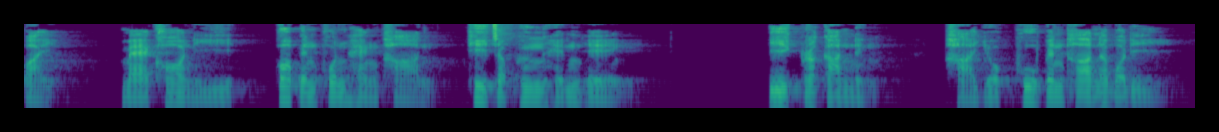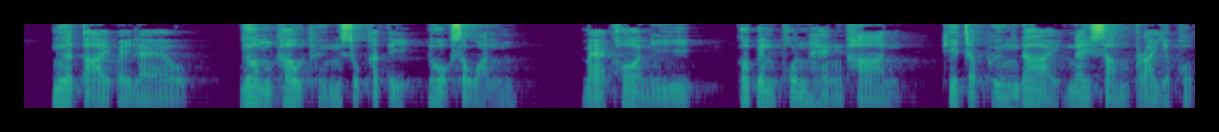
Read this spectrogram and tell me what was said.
ไป แม้ข้อนี้ก็เป็นผลแห่งทานที่จะพึงเห็นเอง อีกประการหนึ่งทายกผู้เป็นทานบดี เมื่อตายไปแล้ว ย่อมเข้าถึงสุขติโลกสวรรค์ แม้ข้อนี้ก็เป็นผลแห่งทานที่จะพึงได้ในสัมปรายภพ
